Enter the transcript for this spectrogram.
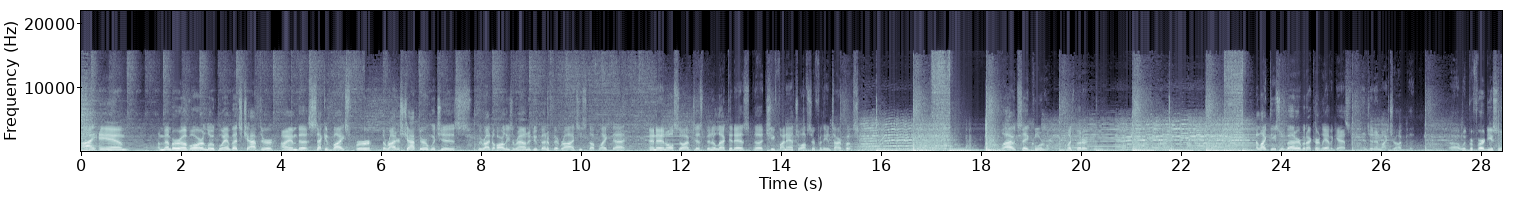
I am a member of our local AMVETS chapter. I am the second vice for the Riders chapter, which is we ride the Harleys around and do benefit rides and stuff like that. And then also I've just been elected as the chief financial officer for the entire post. Well, I would say cornhole, much better. I like diesel better, but I currently have a gas engine in my truck, but uh, would prefer diesel.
